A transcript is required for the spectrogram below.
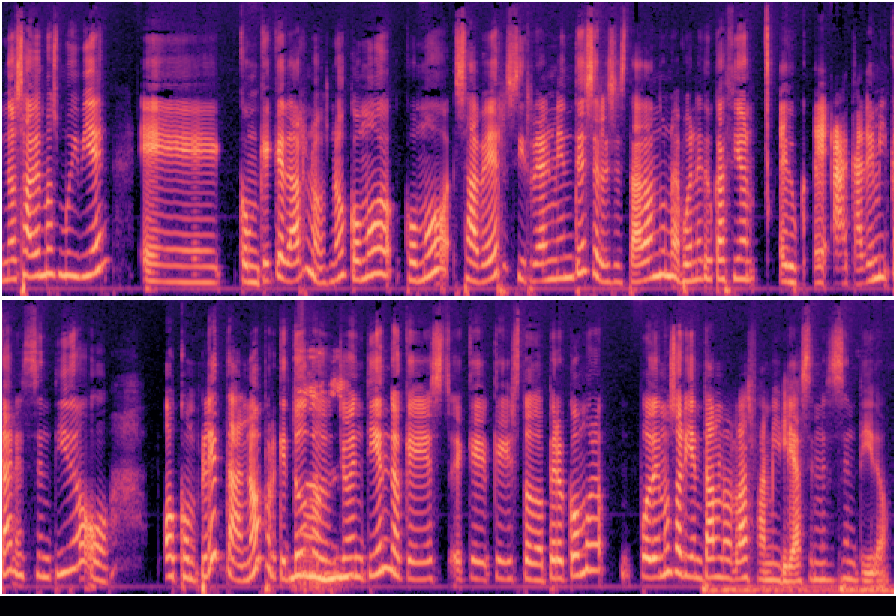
no sabemos muy bien eh, con qué quedarnos, ¿no? ¿Cómo, ¿Cómo, saber si realmente se les está dando una buena educación eh, académica en ese sentido o, o completa, ¿no? Porque todo, yo entiendo que es, que, es todo, pero ¿cómo podemos orientarnos las familias en ese sentido?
